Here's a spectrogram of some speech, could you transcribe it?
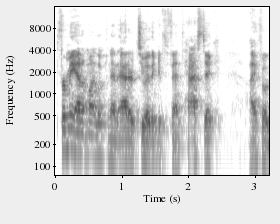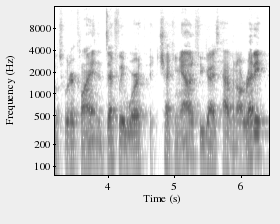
for me, I don't mind looking at an ad or two. I think it's a fantastic iPhone Twitter client. and It's definitely worth checking out if you guys haven't already.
